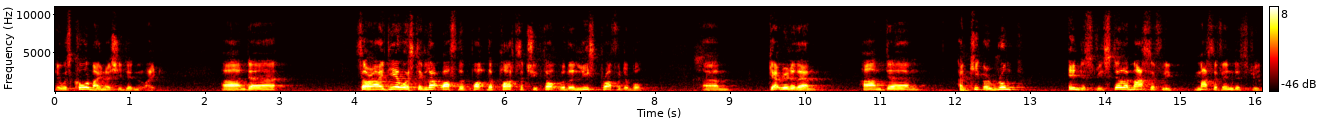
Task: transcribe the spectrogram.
It was coal miners she didn't like. And uh, so her idea was to lock off the, the parts that she thought were the least profitable um, get rid of them, and, um, and keep a rump industry, still a massively massive industry,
